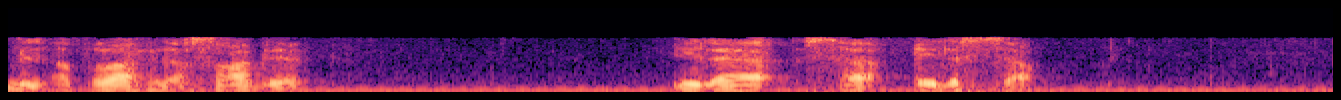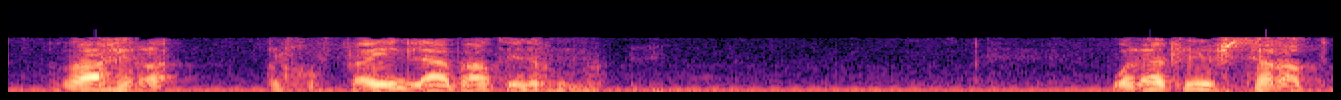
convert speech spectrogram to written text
من أطراف الأصابع إلى ساق إلى الساق. ظاهر الخفين لا باطنهما. ولكن يشترط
